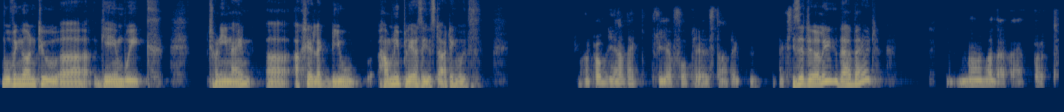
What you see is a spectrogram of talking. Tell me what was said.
moving on to uh, game week 29 uh akshay like do you how many players are you starting with I probably have like three or four players starting next. is it really that bad No, not that bad, but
